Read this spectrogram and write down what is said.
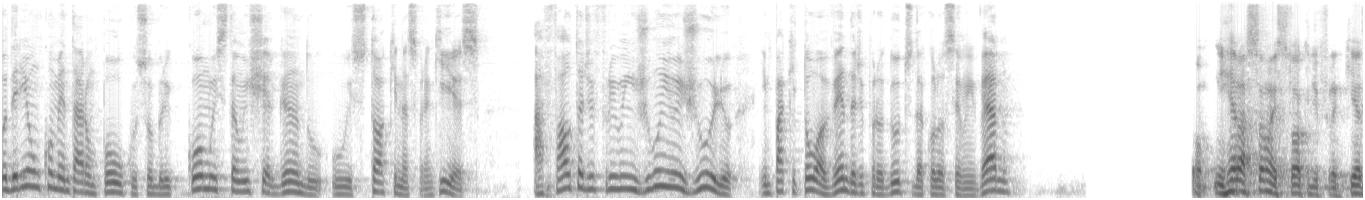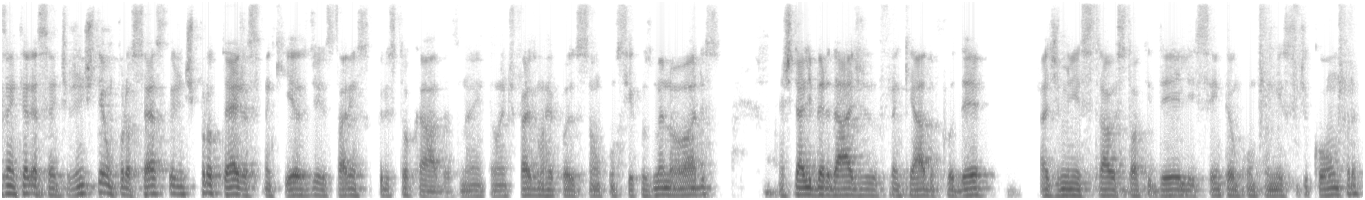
Poderiam comentar um pouco sobre como estão enxergando o estoque nas franquias? A falta de frio em junho e julho impactou a venda de produtos da Colosseum Inverno? Bom, em relação ao estoque de franquias, é interessante. A gente tem um processo que a gente protege as franquias de estarem superestocadas. Né? Então, a gente faz uma reposição com ciclos menores, a gente dá liberdade do franqueado poder administrar o estoque dele sem ter um compromisso de compra.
